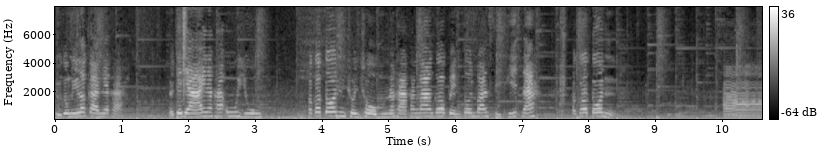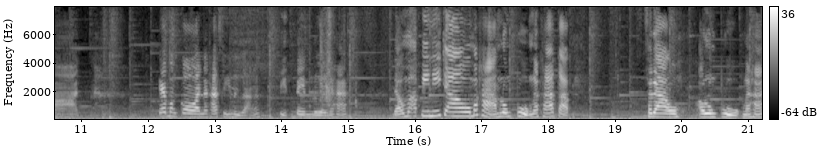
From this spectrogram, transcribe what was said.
อยู่ตรงนี้แล้วกันเนี่ยค่ะ เดี๋ยวจะย้ายนะคะ อู้ยุง แล้วก็ต้นชวนชมนะคะ ข้างล่างก็เป็นต้นบ้านสีทิศนะ แล้วก็ต้นแก้วมังกรนะคะ สีเหลืองติดเต็มเลยนะคะ เดี๋ยวมาปีนี้จะเอามะขามลงปลูกนะคะกับ สะเดาเอาลงปลูกนะคะ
